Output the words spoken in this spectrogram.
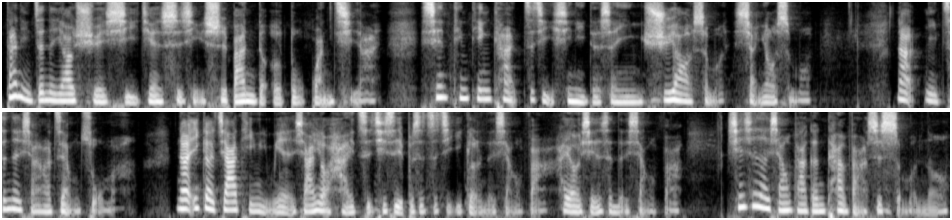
但你真的要学习一件事情，是把你的耳朵关起来，先听听看自己心里的声音，需要什么，想要什么。那你真的想要这样做吗？那一个家庭里面想要有孩子，其实也不是自己一个人的想法，还有先生的想法。先生的想法跟看法是什么呢？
